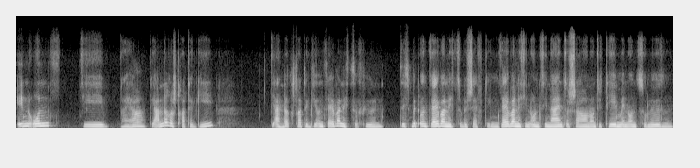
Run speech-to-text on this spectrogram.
in uns die, naja, die andere Strategie, die andere Strategie, uns selber nicht zu fühlen, sich mit uns selber nicht zu beschäftigen, selber nicht in uns hineinzuschauen und die Themen in uns zu lösen.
